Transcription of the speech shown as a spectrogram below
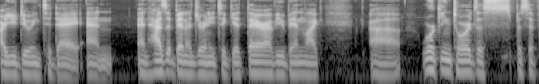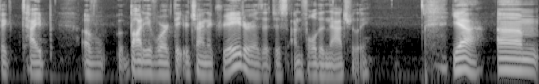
are you doing today and and has it been a journey to get there? Have you been like uh working towards a specific type of body of work that you're trying to create or has it just unfolded naturally? Yeah. Um,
